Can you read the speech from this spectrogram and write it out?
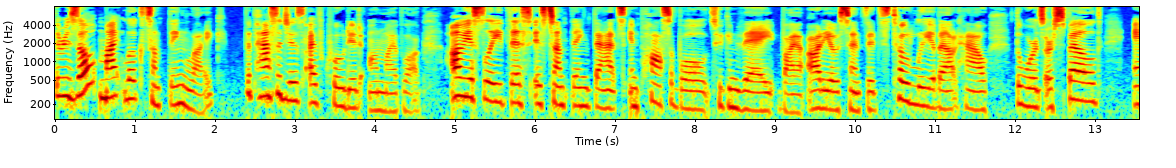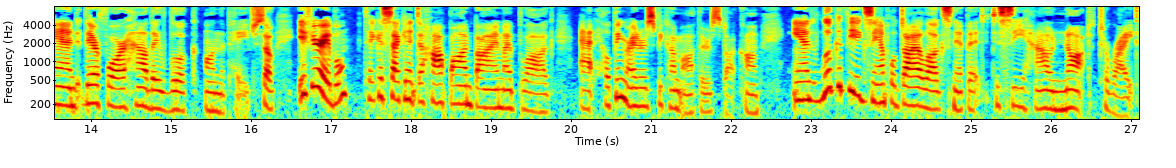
The result might look something like the passages I've quoted on my blog. Obviously, this is something that's impossible to convey via audio since it's totally about how the words are spelled and therefore how they look on the page. So, if you're able, take a second to hop on by my blog at helpingwritersbecomeauthors.com and look at the example dialogue snippet to see how not to write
